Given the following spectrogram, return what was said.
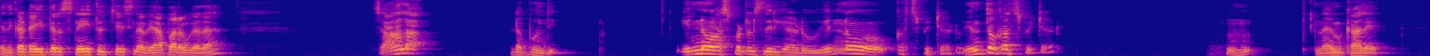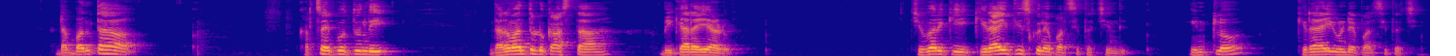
ఎందుకంటే ఇద్దరు స్నేహితులు చేసిన వ్యాపారం కదా. చాలా డబ్బు ఉంది. ఎన్నో హాస్పిటల్స్ తిరిగాడు. ఎన్నో ఖర్చు పెట్టాడు. ఎంతో ఖర్చు పెట్టాడు. నయం కాలే. డబ్బంతా ఖర్చు అయిపోతుంది. ధనవంతుడు కాస్త బికారయ్యాడు. చివరికి కిరాయి తీసుకునే పరిస్థితి వచ్చింది. ఇంట్లో కిరాయి ఉండే పరిస్థితి వచ్చింది.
